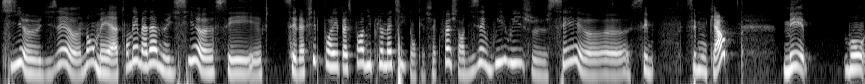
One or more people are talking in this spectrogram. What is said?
qui euh, disaient euh, Non, mais attendez, madame, ici, c'est. C'est la file pour les passeports diplomatiques. Donc à chaque fois, je leur disais oui, oui, je sais, euh, c'est mon cas. Mais bon,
